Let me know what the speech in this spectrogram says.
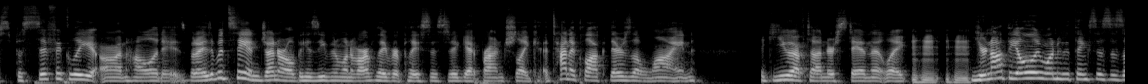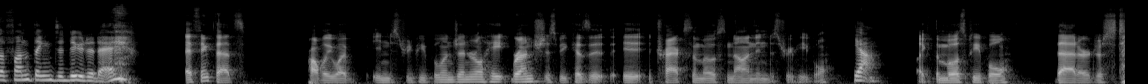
specifically on holidays, but I would say in general, because even one of our favorite places to get brunch, like at 10 o'clock, there's a line. Like you have to understand that like hmm hmm you're not the only one who thinks this is a fun thing to do today. I think that's probably why industry people in general hate brunch, is because it it attracts the most non-industry people. Yeah. like the most people that are just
